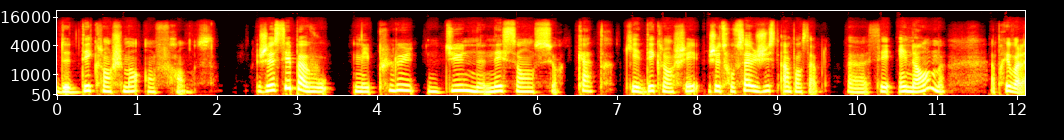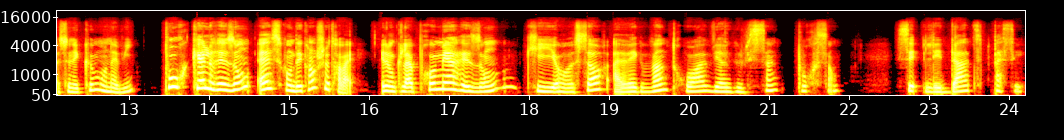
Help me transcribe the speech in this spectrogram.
de déclenchement en France. Je sais pas vous, mais plus d'une naissance sur quatre qui est déclenchée, je trouve ça juste impensable. Euh, c'est énorme. Après, voilà, ce n'est que mon avis. Pour quelle raison est-ce qu'on déclenche le travail? Et donc, la première raison, qui ressort avec 23,5%. C'est les dates passées.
